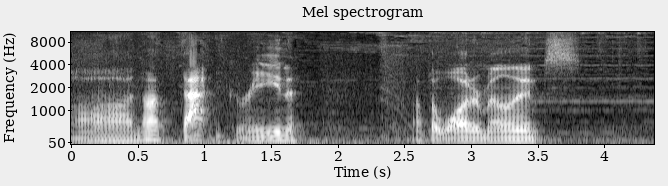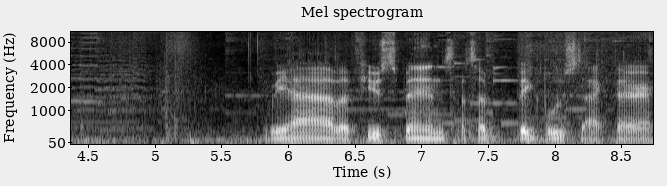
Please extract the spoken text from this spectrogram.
Ah, oh, not that green. Not the watermelons. We have a few spins. That's a big blue stack there.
